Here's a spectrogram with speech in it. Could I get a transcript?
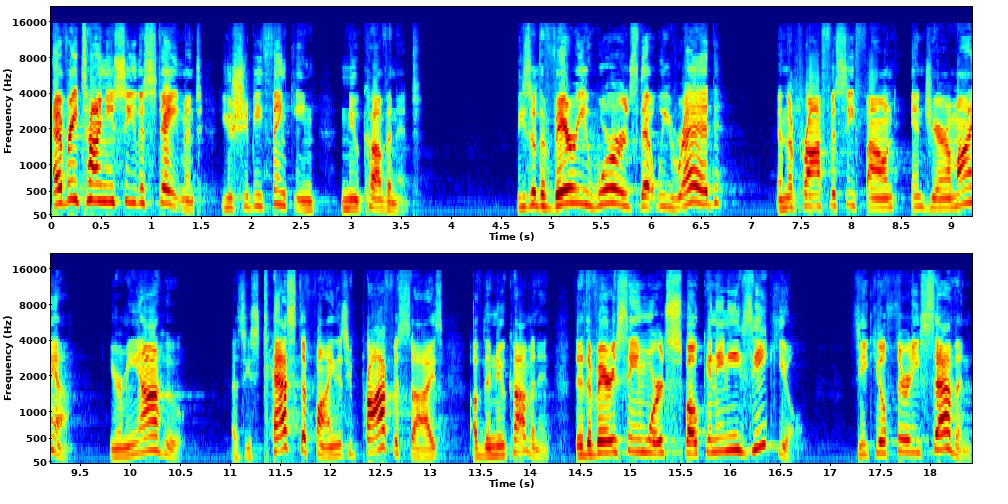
Every time you see this statement, you should be thinking new covenant. These are the very words that we read in the prophecy found in Jeremiah, Yirmiyahu, as he's testifying, as he prophesies of the new covenant. They're the very same words spoken in Ezekiel, Ezekiel 37.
